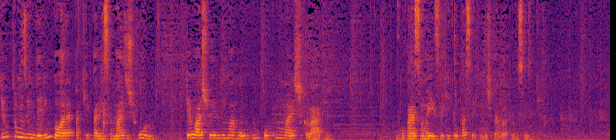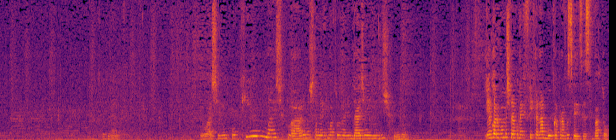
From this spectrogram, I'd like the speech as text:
E o tomzinho dele, embora aqui pareça mais escuro, eu acho ele um marrom um pouco mais claro. Em comparação a esse aqui que eu passei. Vou mostrar agora pra vocês aqui. Tá vendo? Eu acho ele um pouquinho mais claro, mas também com uma tonalidade ainda escura. E agora eu vou mostrar como é que fica na boca pra vocês esse batom.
